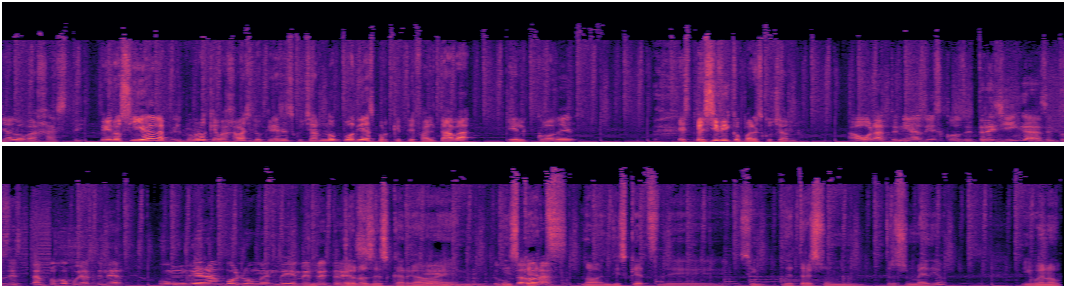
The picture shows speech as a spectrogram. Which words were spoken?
ya lo bajaste. Pero si era la- el primero que bajabas y lo querías escuchar, no podías porque te faltaba el code específico para escucharlo. Ahora tenías discos de 3 gigas, entonces tampoco podías tener un gran volumen de MP3. Yo, yo los descargaba en en, tu disquets. No, en disquets de, de 3 un, medio. Y bueno,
